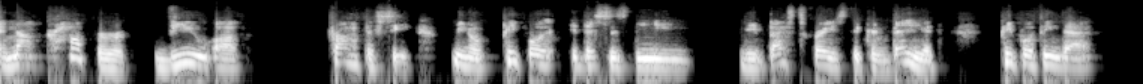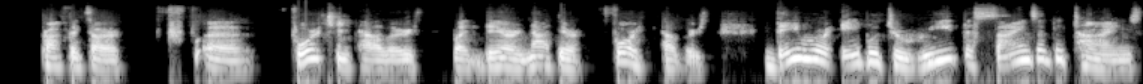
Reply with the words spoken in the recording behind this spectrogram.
and not proper view of prophecy. You know, people. This is the the best phrase to convey it. People think that prophets are uh, fortune tellers, but they are not. They're foretellers. They were able to read the signs of the times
